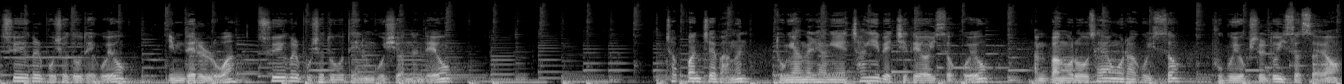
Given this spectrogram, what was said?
수익을 보셔도 되고요. 임대를 놓아 수익을 보셔도 되는 곳이었는데요. 첫 번째 방은 동향을 향해 창이 배치되어 있었고요. 안방으로 사용을 하고 있어 부부 욕실도 있었어요.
